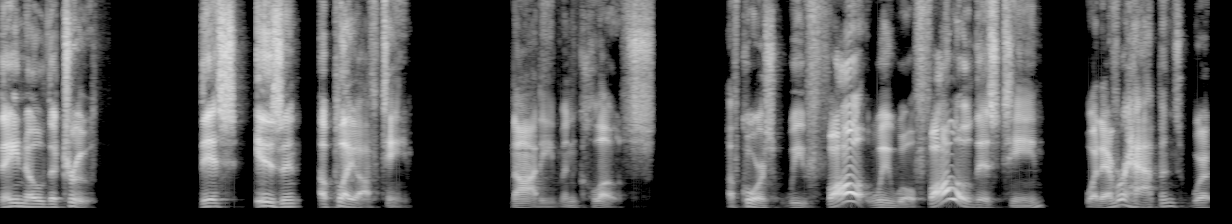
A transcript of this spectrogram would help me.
they know the truth. This isn't a playoff team. Not even close. Of course, we follow, we will follow this team, whatever happens, where,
